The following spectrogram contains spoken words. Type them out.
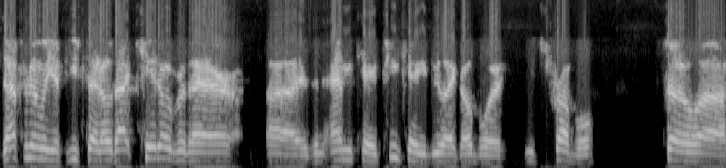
definitely, if you said, "Oh, that kid over there uh, is an MK PK," you'd be like, "Oh boy, he's trouble." So uh,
